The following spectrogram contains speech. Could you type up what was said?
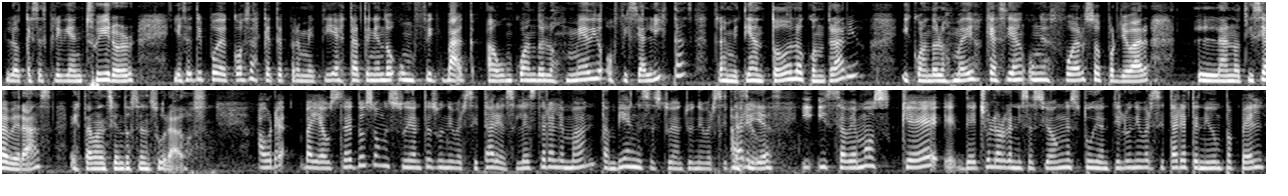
lo que se escribía en Twitter y ese tipo de cosas que te permitía estar teniendo un feedback, aun cuando los medios oficialistas transmitían todo lo contrario y cuando los medios que hacían un esfuerzo por llevar la noticia veraz estaban siendo censurados. Ahora, vaya, ustedes dos son estudiantes universitarias. Lester Alemán también es estudiante universitario. Así es. Y, sabemos que, eh, de hecho, la organización estudiantil universitaria ha tenido un papel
